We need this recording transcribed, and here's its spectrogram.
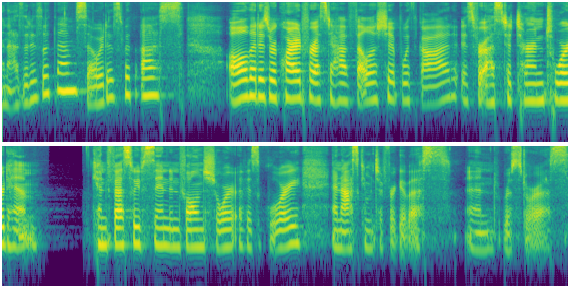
And as it is with them, so it is with us. All that is required for us to have fellowship with God is for us to turn toward Him, confess we've sinned and fallen short of His glory, and ask Him to forgive us and restore us.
